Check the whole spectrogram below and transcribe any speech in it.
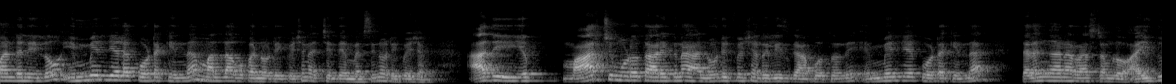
మండలిలో ఎమ్మెల్యేల కోట కింద మళ్ళా ఒక నోటిఫికేషన్ వచ్చింది ఎమ్మెల్సీ నోటిఫికేషన్ అది మార్చి మూడో తారీఖున నోటిఫికేషన్ రిలీజ్ కాబోతుంది. ఎమ్మెల్యే కోట కింద తెలంగాణ రాష్ట్రంలో ఐదు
